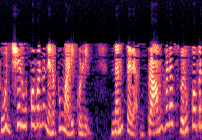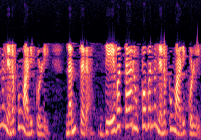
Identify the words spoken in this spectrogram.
ಪೂಜ್ಯ ರೂಪವನ್ನು ನೆನಪು ಮಾಡಿಕೊಳ್ಳಿ. ನಂತರ ಬ್ರಾಹ್ಮಣ ಸ್ವರೂಪವನ್ನು ನೆನಪು ಮಾಡಿಕೊಳ್ಳಿ. ನಂತರ ದೇವತಾ ರೂಪವನ್ನು ನೆನಪು ಮಾಡಿಕೊಳ್ಳಿ.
